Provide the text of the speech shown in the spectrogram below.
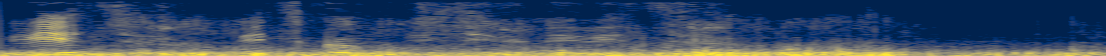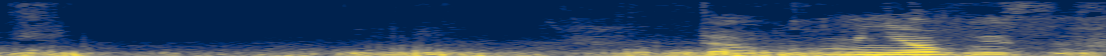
Ветер. Видите, какой сильный ветер? Так, у меня вызов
